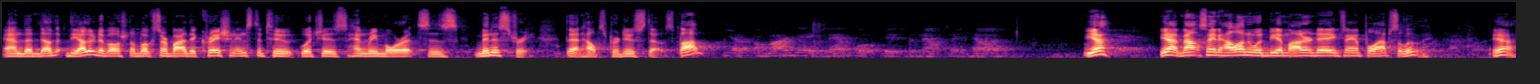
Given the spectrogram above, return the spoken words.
And the, other- the other devotional books are by the Creation Institute, which is Henry Morris's ministry that helps produce those. Bob? Yeah, a modern day example is the Mount St. Helens. Yeah. Yeah, Mount St. Helen would be a modern day example, absolutely. Yeah.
